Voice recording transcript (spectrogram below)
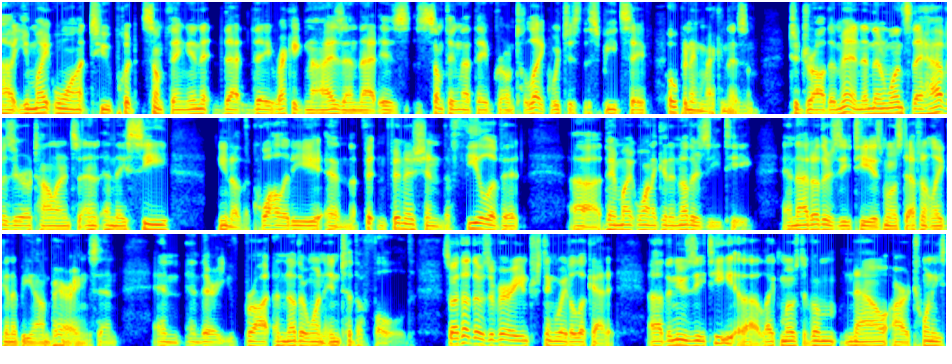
uh, you might want to put something in it that they recognize and that is something that they've grown to like, which is the speed safe opening mechanism to draw them in. And then once they have a zero tolerance and, and they see, you know, the quality and the fit and finish and the feel of it, uh, they might want to get another ZT. And that other ZT is most definitely going to be on bearings. And and and there you've brought another one into the fold. So I thought that was a very interesting way to look at it. Uh, the new ZT, uh, like most of them now, are 20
